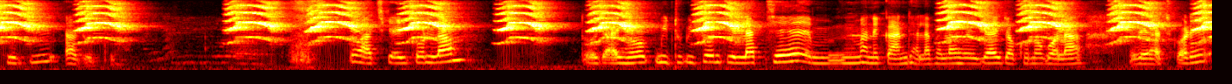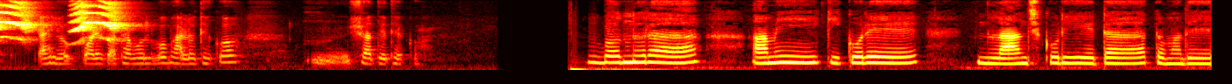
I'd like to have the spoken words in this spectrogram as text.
সুজি আর রুটি। তো আজকে এই করলাম। তো যাই হোক, মিঠু ভীষণ চিল্লাচ্ছে মানে কান ঝালা ফেলা হয়ে যায় যখনও গলা রেয়াজ করে। যাই হোক, পরে কথা বলব, ভালো থেকো সাথে থেকো। বন্ধুরা, আমি কি করে লাঞ্চ করি এটা তোমাদের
